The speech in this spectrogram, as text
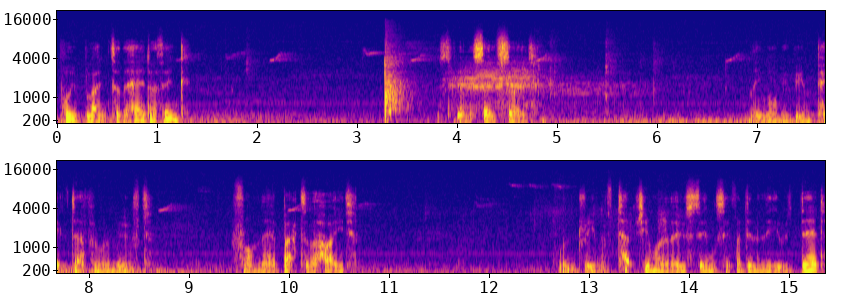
Point blank to the head, I think. Just to be on the safe side. They will be being picked up and removed from there back to the hide. Wouldn't dream of touching one of those things if I didn't think it was dead.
